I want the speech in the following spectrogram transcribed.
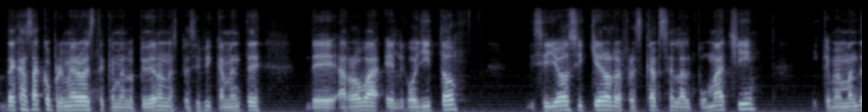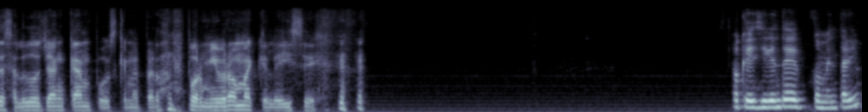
deja saco primero este que me lo pidieron específicamente de arroba el gollito. Dice yo sí quiero refrescársela al Pumachi y que me mande saludos Jan Campos, que me perdone por mi broma que le hice. ok, siguiente comentario.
